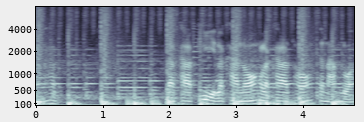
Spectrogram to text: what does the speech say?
งนะครับ ราคาพี่ราคาน้องราคาท้องสนามหลวง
